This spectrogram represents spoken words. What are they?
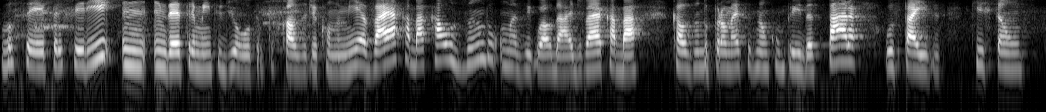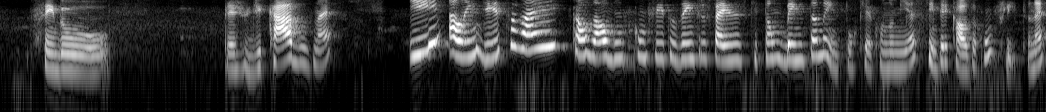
Você preferir um em detrimento de outro por causa de economia vai acabar causando uma desigualdade, vai acabar causando promessas não cumpridas para os países que estão sendo prejudicados, né? E, além disso, vai causar alguns conflitos entre os países que estão bem também, porque a economia sempre causa conflito, né?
